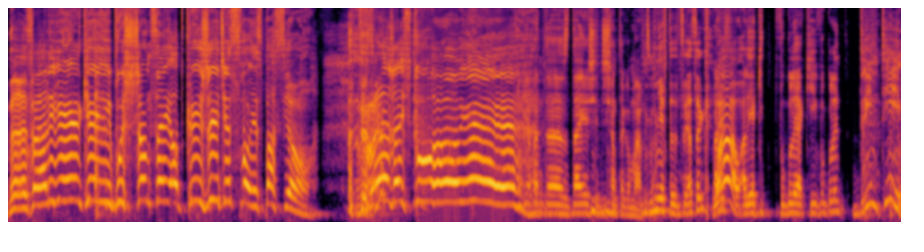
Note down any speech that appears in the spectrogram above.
na sali wielkiej, błyszczącej, odkryj życie swoje z pasją. W Wależajsku, oje! Ja będę, zdaje się, 10 marca. Nie wtedy, co Jacek? Wow, ale jaki w ogóle, jaki w ogóle dream team.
